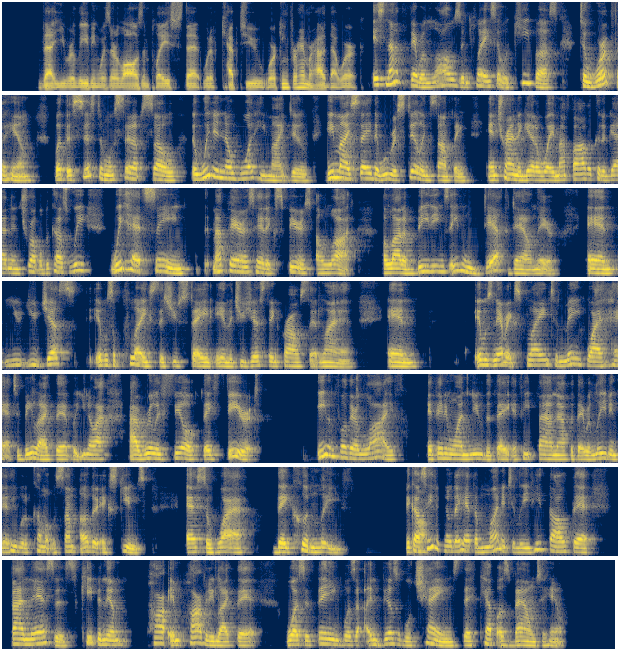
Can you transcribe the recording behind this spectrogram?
that you were leaving? Was there laws in place that would have kept you working for him or how did that work? It's not that there were laws in place that would keep us to work for him but the system was set up so that we didn't know what he might do. He mm. might say that we were stealing something and trying to get away. My father could have gotten in trouble because we we had seen my parents had experienced a lot a lot of beatings, even death down there. And you you just it was a place that you stayed in that you just didn't cross that line. And it was never explained to me why it had to be like that. But you know, I I really feel they feared, even for their life, if anyone knew that they, if he found out that they were leaving, that he would have come up with some other excuse as to why they couldn't leave because wow. he didn't know they had the money to leave. He thought that finances, keeping them in poverty like that, was a thing, was an invisible chains that kept us bound to him.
